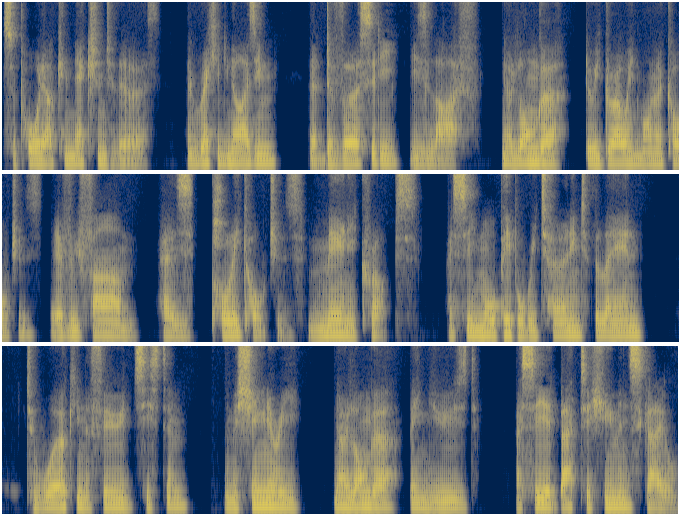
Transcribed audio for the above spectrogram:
support our connection to the earth, and recognizing that diversity is life. No longer do we grow in monocultures. Every farm has polycultures, many crops, I see more people returning to the land to work in the food system, the machinery no longer being used. I see it back to human scale.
